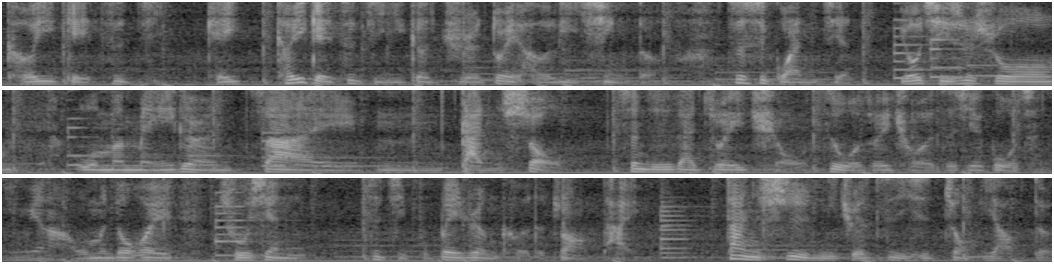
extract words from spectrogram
可以给自己，可以可以给自己一个绝对合理性的，这是关键。尤其是说，我们每一个人在嗯感受，甚至是在追求自我追求的这些过程里面啊，我们都会出现自己不被认可的状态。但是你觉得自己是重要的，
